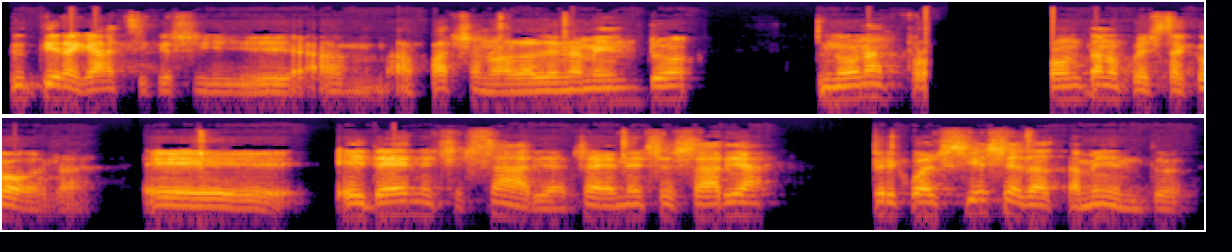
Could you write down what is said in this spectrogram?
tutti i ragazzi che si affacciano all'allenamento non affrontano questa cosa e, ed è necessaria, cioè è necessaria per qualsiasi adattamento,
